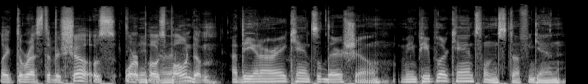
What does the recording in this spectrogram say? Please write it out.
like the rest of his shows or postponed them. Uh, the NRA canceled their show. I mean, people are canceling stuff again.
